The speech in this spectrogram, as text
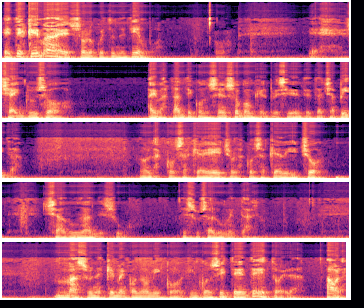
Este esquema es solo cuestión de tiempo. Eh, ya incluso hay bastante consenso con que el presidente está chapita. Las cosas que ha hecho, las cosas que ha dicho, ya dudan de su, de su salud mental. Más un esquema económico inconsistente, esto era. Ahora,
